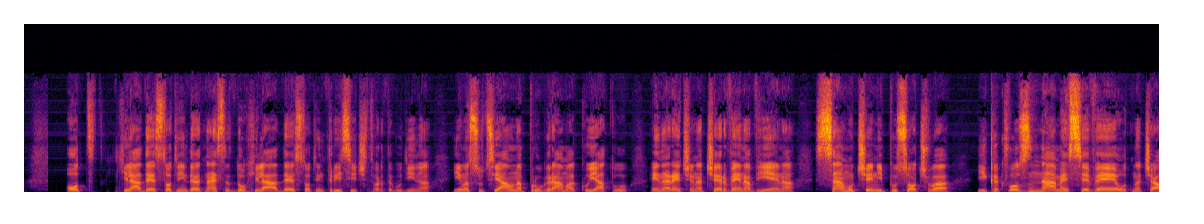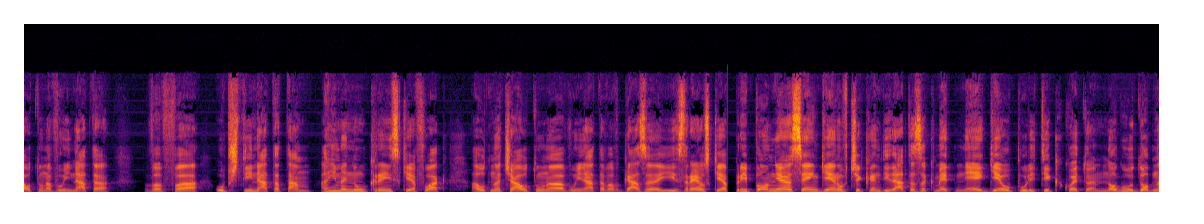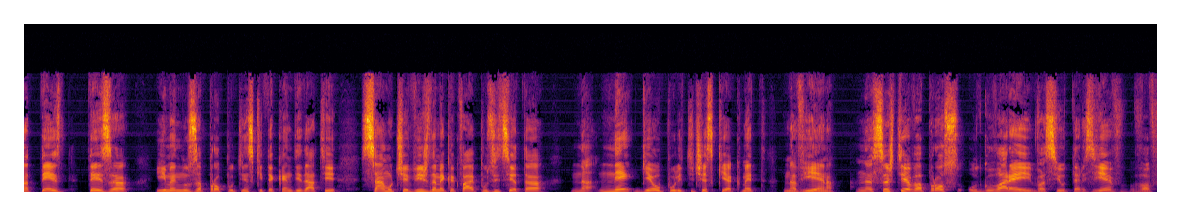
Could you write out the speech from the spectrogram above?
От 1919 до 1934 година има социална програма, която е наречена Червена Виена, само че ни посочва и какво знаме се вее от началото на войната в а, общината там, а именно украинския флаг, а от началото на войната в Газа и израелския. Припомня Сен Генов, че кандидата за кмет не е геополитик, което е много удобна тез, теза именно за пропутинските кандидати, само че виждаме каква е позицията на не геополитическия кмет на Виена. На същия въпрос отговаря и Васил Терзиев в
